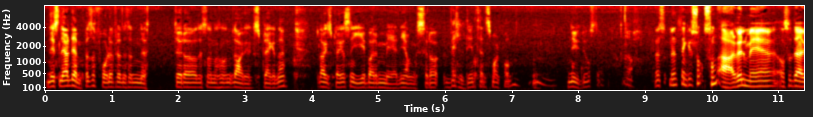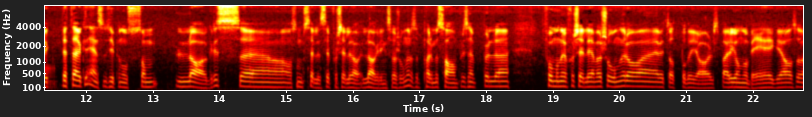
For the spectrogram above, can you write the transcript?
Men liksom det er dempet, så får du frem disse nøtter og disse sånn lagringspregene. Lagringspreget som gir bare mer nyanser og veldig intens smak på den. Mm. Nydelig ost. Ja. Men, men tenker, så, sånn er det vel med altså det er jo, Dette er jo ikke den eneste typen ost som lagres uh, og som selges i forskjellige lagringsversjoner. Altså Parmesan f.eks. Uh, får man jo forskjellige versjoner. Og jeg vet jo at både Jarlsberg og Norvegia altså,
